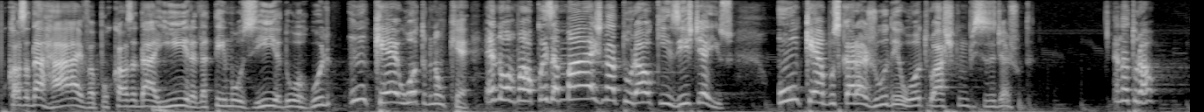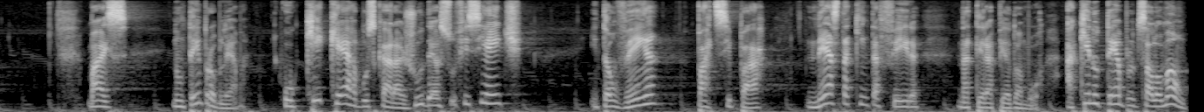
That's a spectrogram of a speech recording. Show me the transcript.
por causa da raiva, por causa da ira, da teimosia, do orgulho, um quer, o outro não quer. É normal, a coisa mais natural que existe é isso. Um quer buscar ajuda e o outro acha que não precisa de ajuda. É natural. Mas não tem problema. O que quer buscar ajuda é suficiente. Então venha participar nesta quinta-feira na Terapia do Amor. Aqui no Templo de Salomão,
